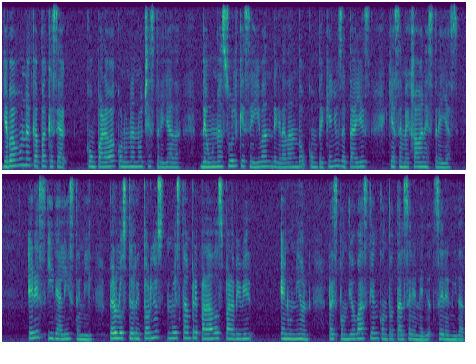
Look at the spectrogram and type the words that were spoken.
Llevaba una capa que se comparaba con una noche estrellada, de un azul que se iban degradando con pequeños detalles que asemejaban estrellas. Eres idealista, Emil, pero los territorios no están preparados para vivir en unión, respondió Bastian con total serenidad.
